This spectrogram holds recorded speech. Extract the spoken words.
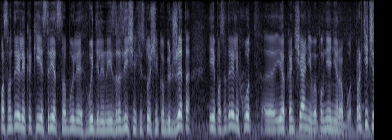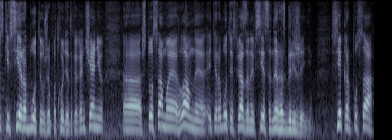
посмотрели, какие средства были выделены из различных источников бюджета и посмотрели ход и окончание выполнения работ. Практически все работы уже подходят к окончанию. Э, Что самое главное, эти работы связаны все с энергосбережением. Все корпуса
